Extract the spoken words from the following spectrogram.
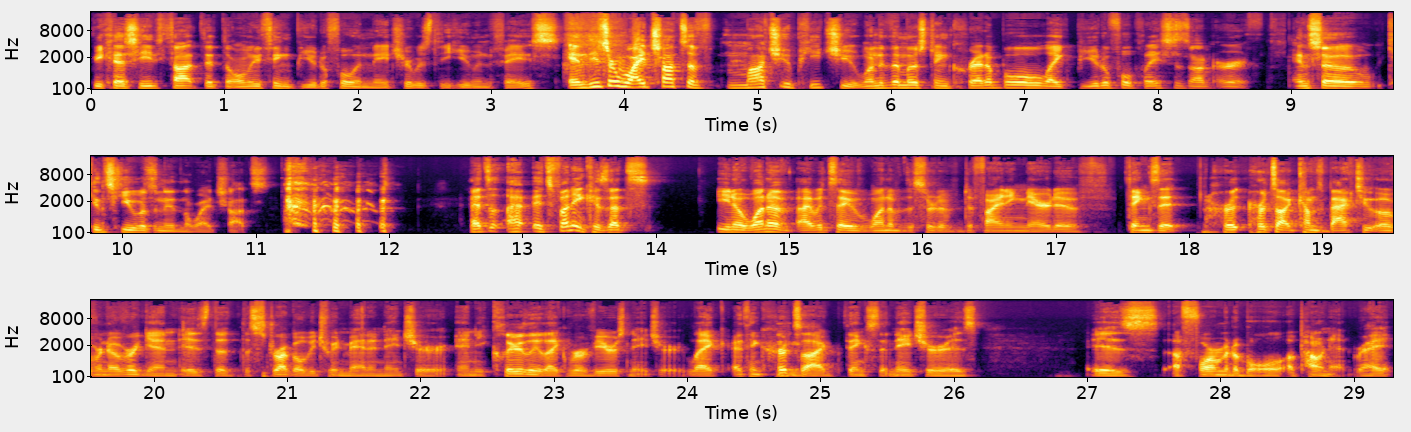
because he thought that the only thing beautiful in nature was the human face. And these are wide shots of Machu Picchu, one of the most incredible, like beautiful places on earth. And so Kinski wasn't in the wide shots. that's uh, it's funny because that's you know one of I would say one of the sort of defining narrative things that Her- Herzog comes back to over and over again is the the struggle between man and nature, and he clearly like reveres nature. Like I think mm-hmm. Herzog mm-hmm. thinks that nature is is a formidable opponent, right?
